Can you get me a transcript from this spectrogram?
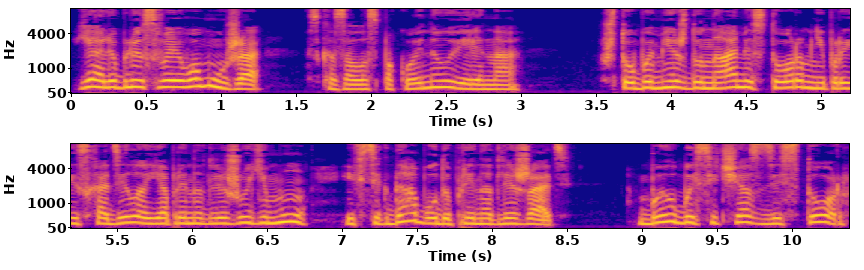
я люблю своего мужа», — сказала спокойно и уверенно. «Что бы между нами с Тором ни происходило, я принадлежу ему и всегда буду принадлежать. Был бы сейчас здесь Тор,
